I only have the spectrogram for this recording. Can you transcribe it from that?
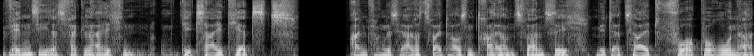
Wenn Sie das vergleichen, die Zeit jetzt Anfang des Jahres 2023 mit der Zeit vor Corona.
